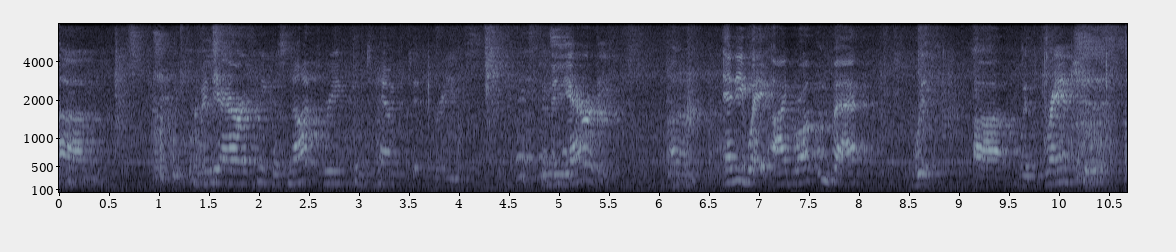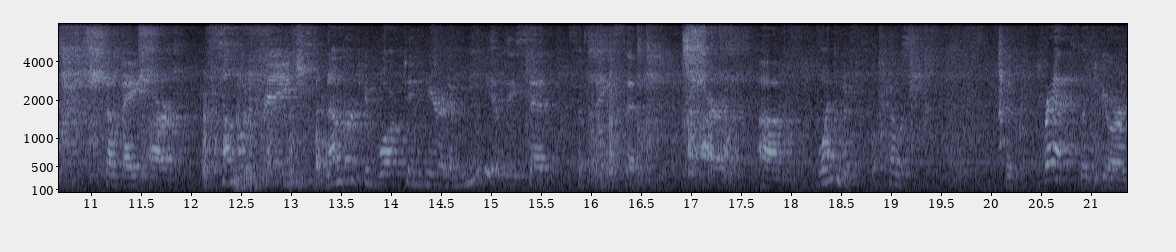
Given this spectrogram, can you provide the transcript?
Um, Familiarity does not breed contempt, it breeds familiarity. Um, Anyway, I brought them back with, uh, with branches, so they are somewhat arranged. A number of you walked in here and immediately said some things that are uh, wonderful, the breadth of your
